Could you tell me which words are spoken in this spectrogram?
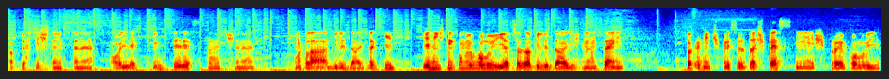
a persistência, né? Olha que interessante, né? Vamos lá, habilidades aqui. E a gente tem como evoluir essas habilidades, não tem? Só que a gente precisa das pecinhas para evoluir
